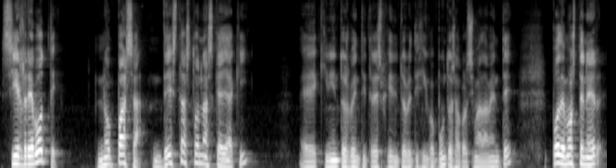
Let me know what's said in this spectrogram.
Si el rebote no pasa de estas zonas que hay aquí, 523, eh, 525 puntos aproximadamente, podemos tener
